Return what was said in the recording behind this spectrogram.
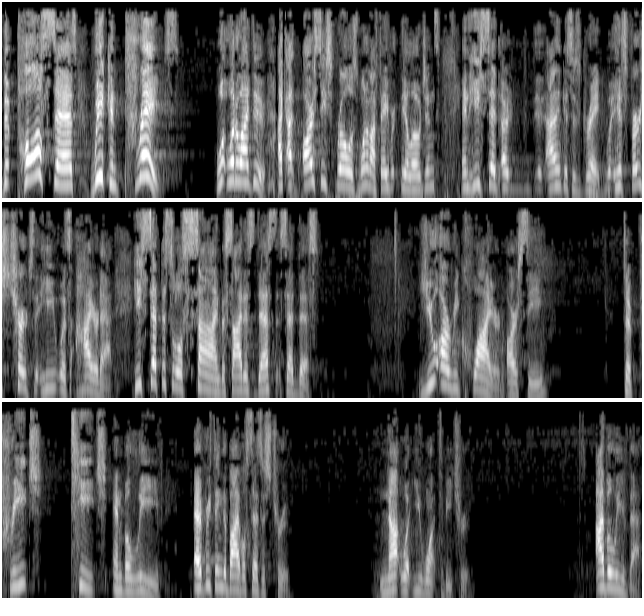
that Paul says we can praise? What, what do I do? R.C. Sproul is one of my favorite theologians, and he said, I think this is great. His first church that he was hired at, he set this little sign beside his desk that said this You are required, RC, to preach, teach, and believe everything the Bible says is true, not what you want to be true. I believe that.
